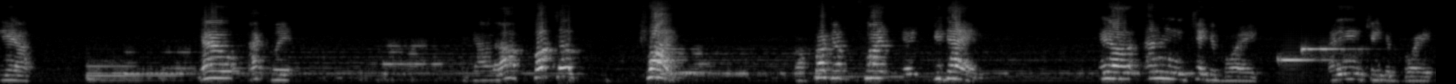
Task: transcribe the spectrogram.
yeah. Now, I quit. I got a fucked up fight. A fucked up fight today. You know, I didn't take a break. I didn't take a break.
